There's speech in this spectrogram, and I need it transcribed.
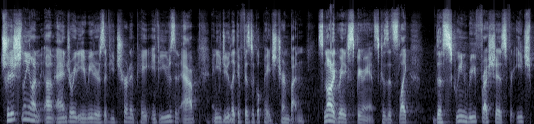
traditionally on, on Android e-readers, if you turn a page, if you use an app and you do like a physical page turn button, it's not a great experience because it's like the screen refreshes for each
